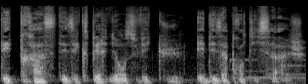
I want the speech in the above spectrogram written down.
des traces des expériences vécues et des apprentissages.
